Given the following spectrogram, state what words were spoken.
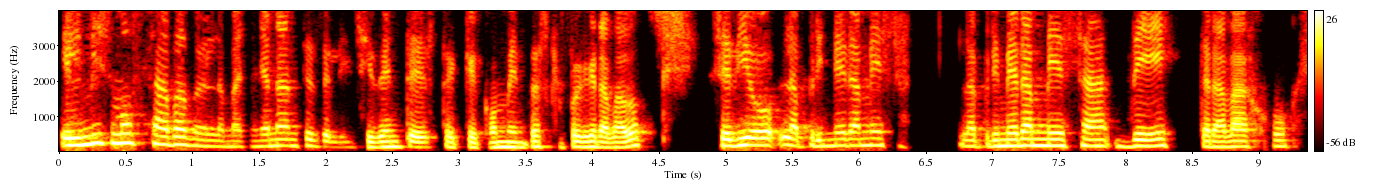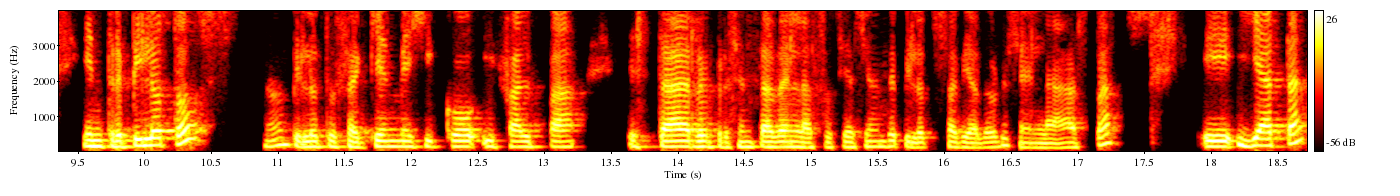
El mismo sábado en la mañana, antes del incidente este que comentas que fue grabado, se dio la primera mesa, la primera mesa de trabajo entre pilotos, Pilotos aquí en México y Falpa está representada en la Asociación de Pilotos Aviadores, en la ASPA, eh, IATA,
